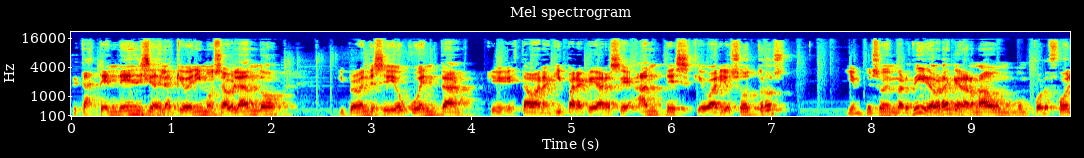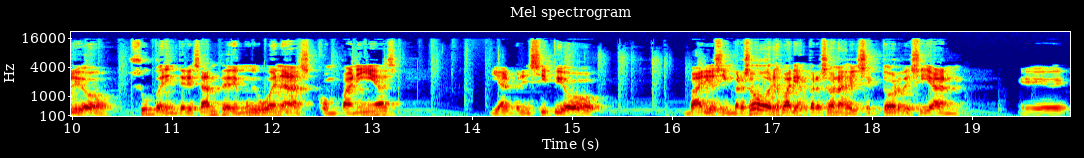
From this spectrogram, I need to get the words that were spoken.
estas tendencias de las que venimos hablando y probablemente se dio cuenta que estaban aquí para quedarse antes que varios otros y empezó a invertir. La verdad que han armado un, portfolio súper interesante de muy buenas compañías y al principio varios inversores, varias personas del sector decían, eh,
